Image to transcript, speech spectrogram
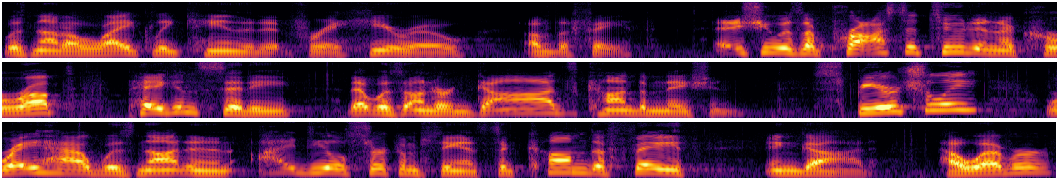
was not a likely candidate for a hero of the faith. She was a prostitute in a corrupt pagan city that was under God's condemnation. Spiritually, Rahab was not in an ideal circumstance to come to faith in God. However,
